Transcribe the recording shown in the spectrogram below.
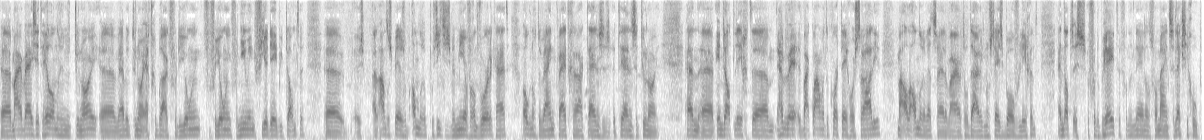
uh, maar wij zitten heel anders in het toernooi. we hebben het toernooi echt gebruikt voor de jonging, verjonging, vernieuwing. Vier debutanten. een aantal spelers op andere posities met meer verantwoordelijkheid. Ook nog de wijn kwijtgeraakt tijdens het, het toernooi. En in dat licht hebben we, kwamen we tekort tegen Australië. Maar alle andere wedstrijden waren toch duidelijk nog steeds bovenliggend. En dat is voor de breedte van de Nederlandse jongens van mijn selectiegroep...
